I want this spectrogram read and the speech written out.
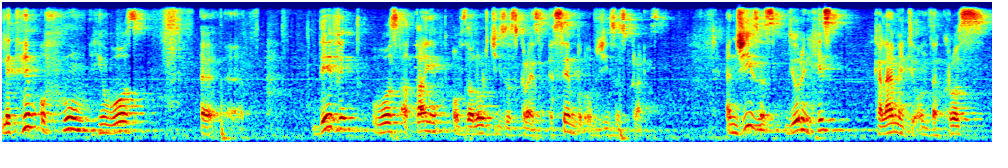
Let him of whom he was, uh, uh, David was a type of the Lord Jesus Christ, a symbol of Jesus Christ. And Jesus, during his calamity on the cross,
